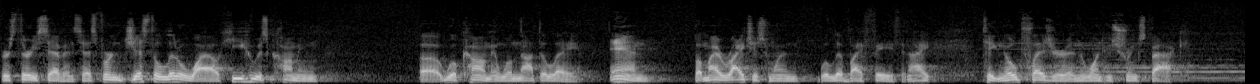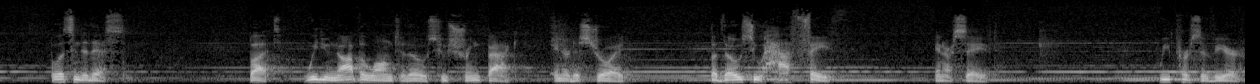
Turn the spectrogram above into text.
Verse 37 says, For in just a little while he who is coming uh, will come and will not delay. And, but my righteous one will live by faith, and I take no pleasure in the one who shrinks back. But listen to this. But we do not belong to those who shrink back and are destroyed, but those who have faith and are saved. We persevere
